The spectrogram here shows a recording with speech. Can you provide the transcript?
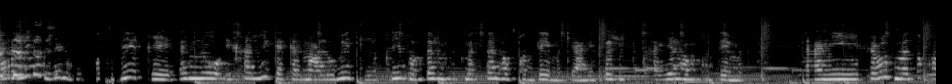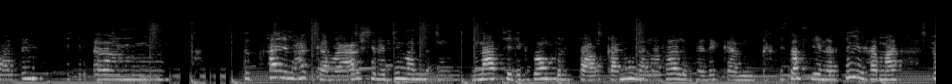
أهمية التطبيقي إنه يخليك كالمعلومات اللي قريتهم تنجم تتمثلهم قدامك يعني تنجم تتخيلهم قدامك. يعني في عوض ما تقعد انت تتخيل هكا ما يعرفش أنا ديما نعطي ال exemple بتاع القانون على غالب هذاك الاختصاص اللي أنا فيه ما في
